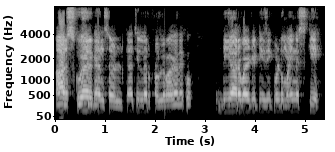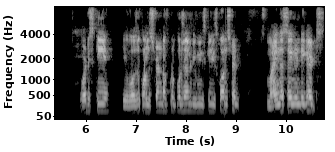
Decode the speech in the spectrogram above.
R square cancelled क्या चिल्लर प्रॉब्लम आ गया? देखो D R by D T is equal to minus K what is K was a constant of proportionality means K is constant minus sign indicates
